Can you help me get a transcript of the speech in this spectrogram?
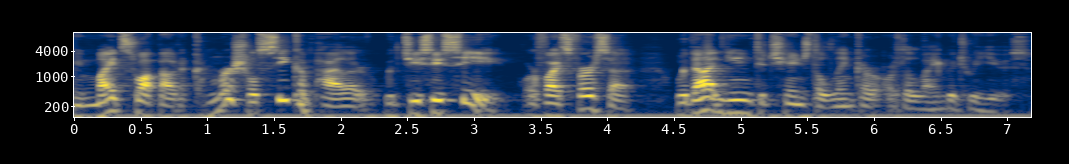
we might swap out a commercial C compiler with GCC, or vice versa, without needing to change the linker or the language we use.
